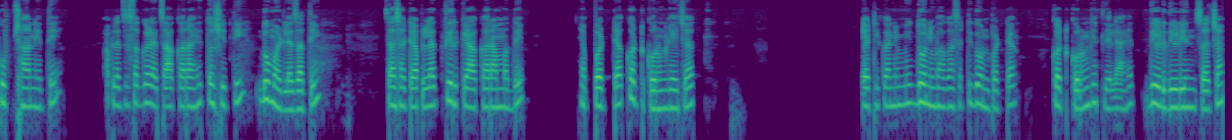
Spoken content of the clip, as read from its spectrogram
खूप छान येते. आपल्या जसा गळ्याचा आकार आहे तशी ती दुमडल्या जाते. त्यासाठी आपल्याला तिरक्या आकारामध्ये ह्या पट्ट्या कट करून घ्यायच्यात. या ठिकाणी मी दोन्ही भागासाठी दोन पट्ट्या कट करून घेतलेल्या आहेत. दीड दीड इंचाच्या.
